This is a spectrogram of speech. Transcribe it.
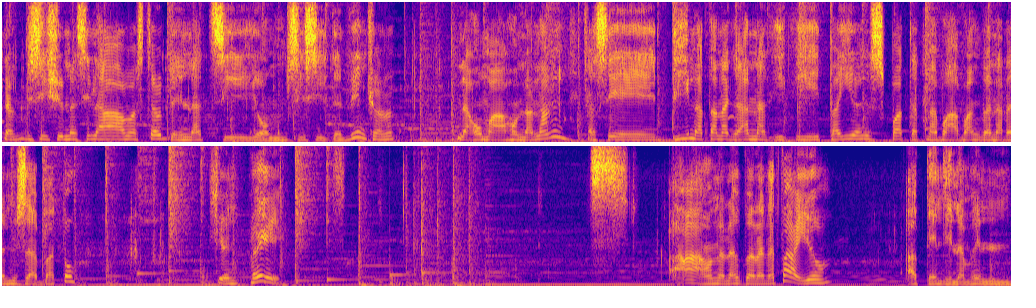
Nagdesisyon na sila Master Din at si Yom si Sid Adventure na umahon na lang kasi di na talaga nakikita yung spot at nababangga na rin sa bato. Siyempre, ah, na lang talaga tayo. At hindi naman,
